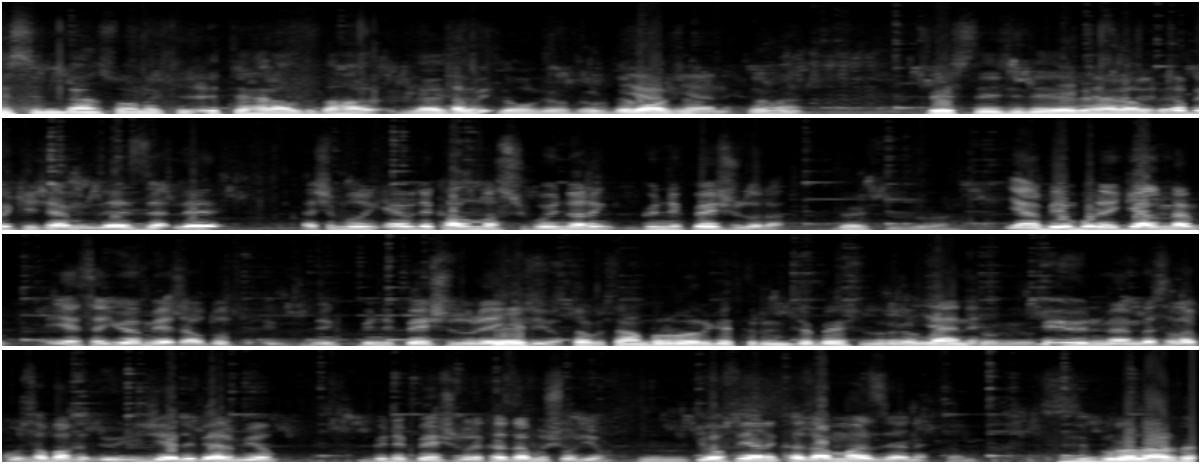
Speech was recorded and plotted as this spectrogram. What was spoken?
kesimden sonraki eti herhalde daha lezzetli Tabii. oluyordur. Değil mi Yani, hocam? yani. Değil mi? Besleyici değeri Eti herhalde sütü tabii ki hem lezzetli. Ya şimdi bunun evde kalması şu koyunların günlük 500 lira. 500 lira. Yani benim buraya gelmem, yasa yiyorum hesap tut, günlük, günlük 500 liraya 500, geliyor. Tabii sen buraları getirince 500 lira kazanmış Yani oluyorsun. bir ürün ben mesela sabah yiyeceğini vermiyorum, günlük 500 lira kazanmış oluyorum. Hı. Yoksa yani kazanmaz yani. Sizin buralarda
